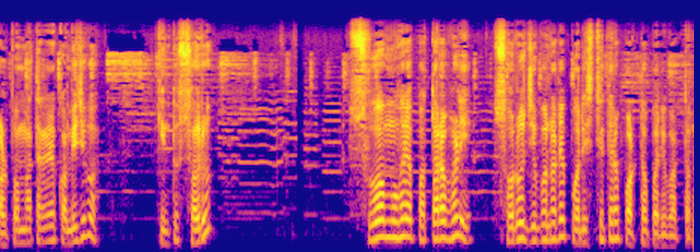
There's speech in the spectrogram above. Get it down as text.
ଅଳ୍ପ ମାତ୍ରାରେ କମିଯିବ କିନ୍ତୁ ସରୁ? ସୁଅ ମୁହଁରେ ପତର ଭଳି ସରୁ ଜୀବନରେ ପରିସ୍ଥିତିର ପଟ୍ଟ ପରିବର୍ତ୍ତନ।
